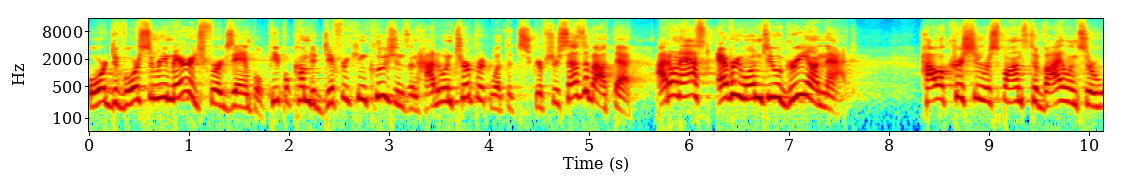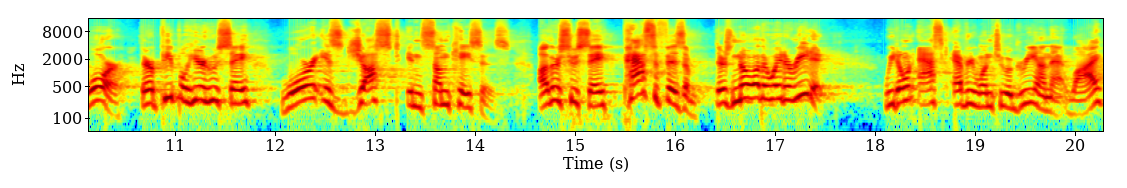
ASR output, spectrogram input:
or divorce and remarriage, for example, people come to different conclusions on how to interpret what the scripture says about that. I don't ask everyone to agree on that. How a Christian responds to violence or war. There are people here who say, war is just in some cases. Others who say pacifism, there's no other way to read it. We don't ask everyone to agree on that. Why?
